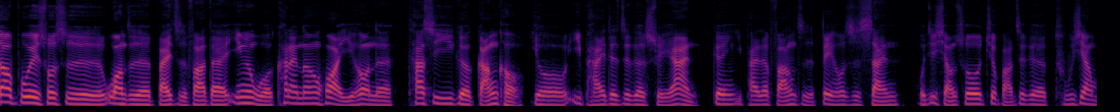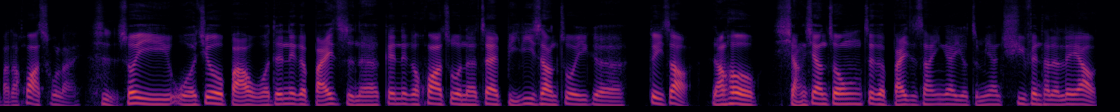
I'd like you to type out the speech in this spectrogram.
倒不会说是望着白纸发呆，因为我看了那张画以后呢，它是一个港口，有一排的这个水岸跟一排的房子，背后是山，我就想说就把这个图像把它画出来。是，所以我就把我的那个白纸呢跟那个画作呢在比例上做一个对照，然后想象中这个白纸上应该有怎么样区分它的 layout，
